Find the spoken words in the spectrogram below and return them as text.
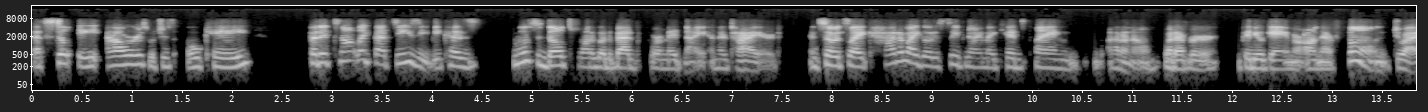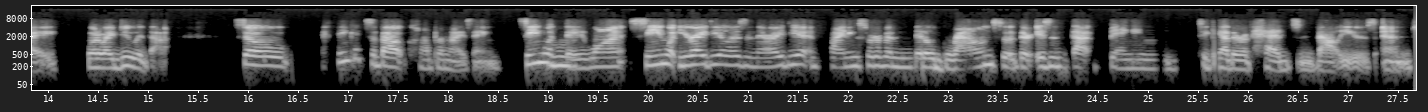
that's still eight hours, which is okay. But it's not like that's easy because most adults want to go to bed before midnight and they're tired. And so it's like, how do I go to sleep knowing my kids playing, I don't know, whatever video game or on their phone? Do I, what do I do with that? So I think it's about compromising, seeing what mm-hmm. they want, seeing what your ideal is and their idea, and finding sort of a middle ground so that there isn't that banging together of heads and values and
